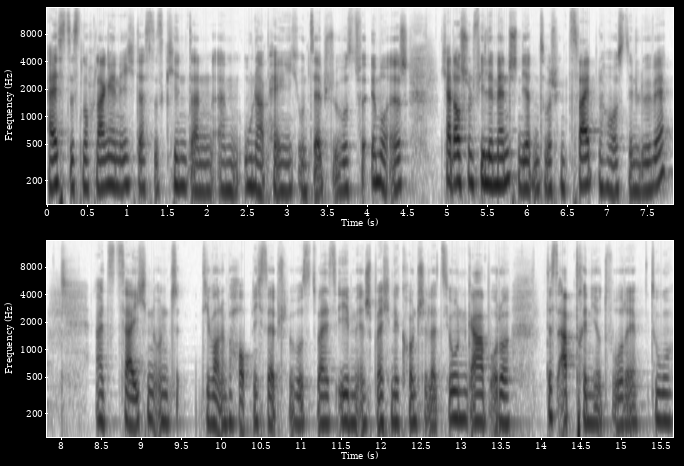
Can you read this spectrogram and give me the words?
heißt es noch lange nicht, dass das Kind dann ähm, unabhängig und selbstbewusst für immer ist. Ich hatte auch schon viele Menschen, die hatten zum Beispiel im zweiten Haus den Löwe als Zeichen und die waren überhaupt nicht selbstbewusst, weil es eben entsprechende Konstellationen gab oder das abtrainiert wurde. Du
